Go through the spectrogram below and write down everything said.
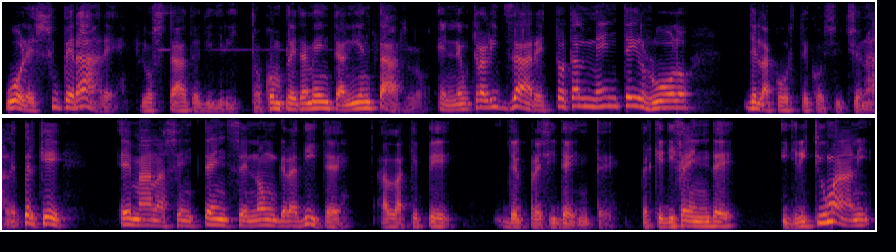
vuole superare lo Stato di diritto, completamente annientarlo e neutralizzare totalmente il ruolo della Corte Costituzionale, perché emana sentenze non gradite all'HP del Presidente, perché difende i diritti umani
